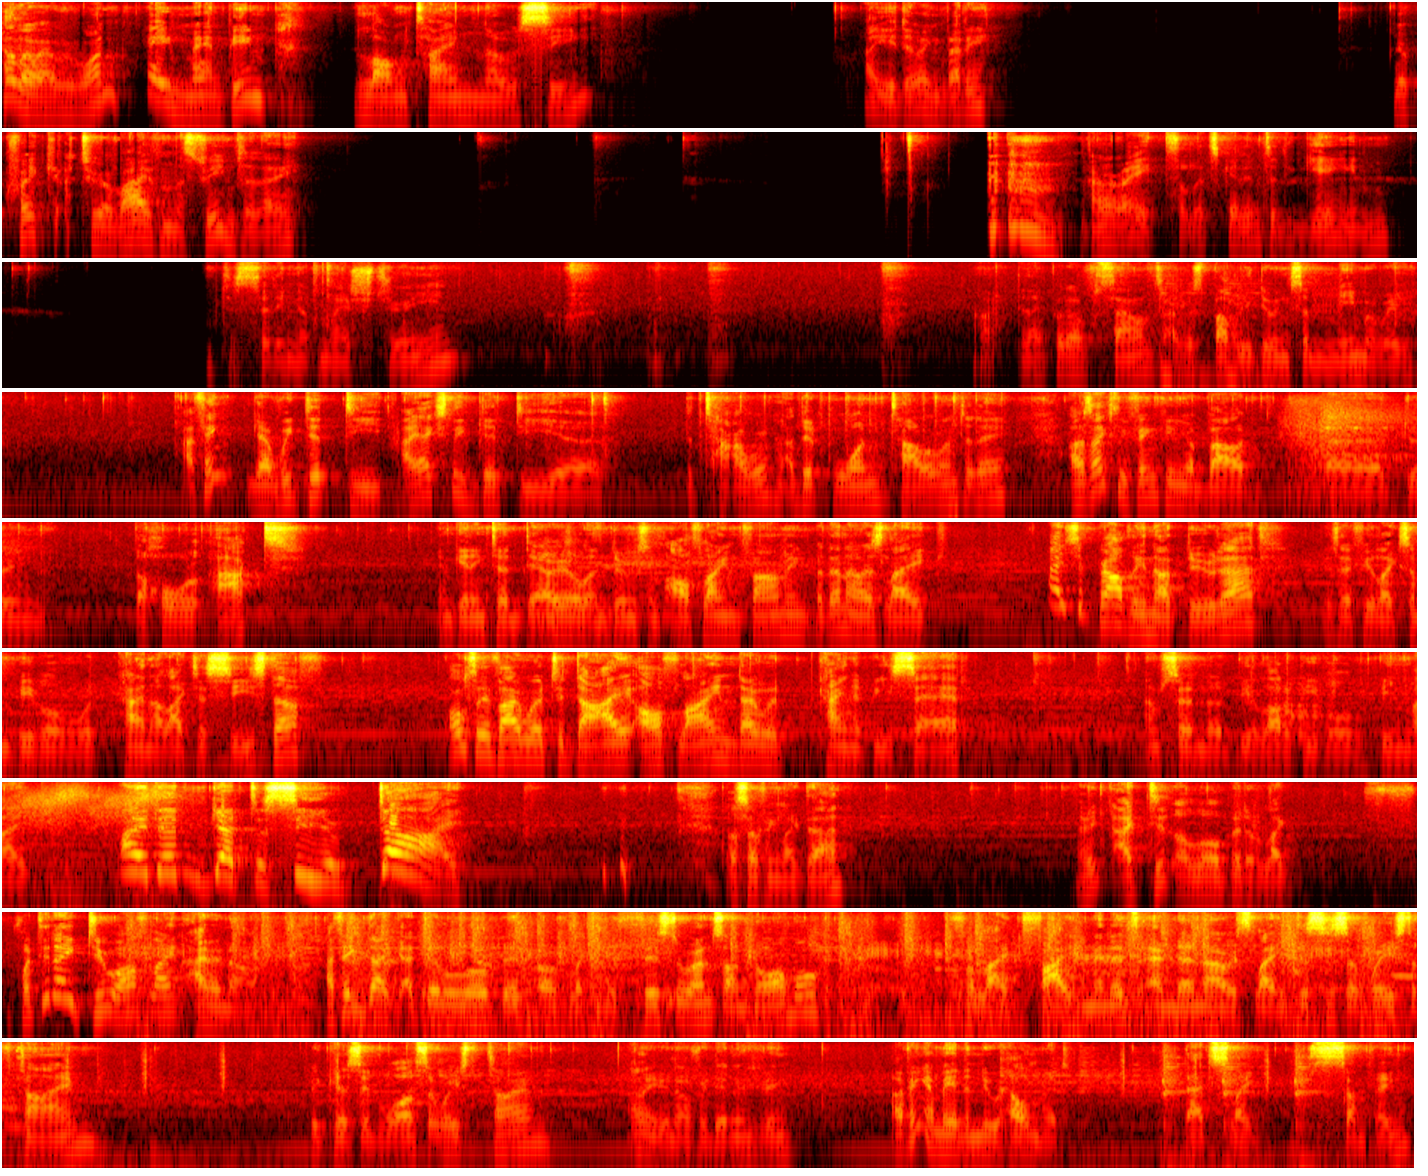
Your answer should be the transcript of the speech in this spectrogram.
Hello, everyone. Hey, Manbean. Long time no see. How you doing, buddy? You're quick to arrive on the stream today. All right, so let's get into the game. I'm just setting up my stream. Alright, did I put off sounds? I was probably doing some memery. I think, yeah, we did the, I actually did the, uh, the tower. I did one tower one today. I was actually thinking about uh, doing the whole act and getting to Andariel and doing some offline farming, but then I was like, I should probably not do that, because I feel like some people would kind of like to see stuff. Also, if I were to die offline, that would kind of be sad. I'm certain there'd be a lot of people being like, I didn't get to see you die! or something like that. I think I did a little bit of like, what did I do offline? I don't know. I think like I did a little bit of like Mephisto runs on normal for like five minutes and then I was like, this is a waste of time. Because it was a waste of time. I don't even know if we did anything. I think I made a new helmet. That's like something.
